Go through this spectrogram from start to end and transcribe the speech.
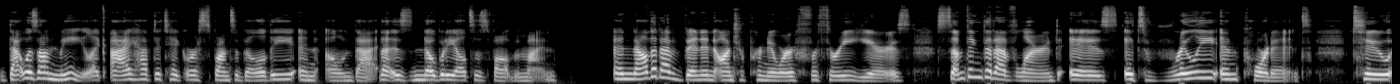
that was on me. Like, I have to take responsibility and own that. That is nobody else's fault but mine. And now that I've been an entrepreneur for three years, something that I've learned is it's really important to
